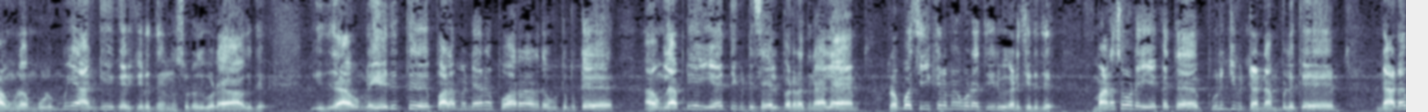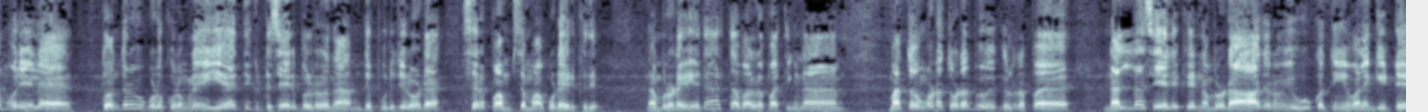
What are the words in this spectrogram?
அவங்கள முழுமையாக அங்கீகரிக்கிறதுன்னு சொல்கிறது கூட ஆகுது. இது அவங்கள எதிர்த்து பல மணி நேரம் போராடுறத விட்டுவிட்டு அவங்கள அப்படியே ஏற்றிக்கிட்டு செயல்படுறதுனால ரொம்ப சீக்கிரமே கூட தீர்வு கிடச்சிடுது மனசோட இயக்கத்தை புரிஞ்சுக்கிட்ட நம்மளுக்கு நடைமுறையில் தொந்தரவு கொடுக்குறவங்களையும் ஏற்றிக்கிட்டு செயல்படுறது தான் இந்த புரிதலோட சிறப்பு அம்சமாக கூட இருக்குது. நம்மளோட யதார்த்த வாழ்வில் பார்த்திங்கன்னா மற்றவங்களோட தொடர்பு வைக்கிறப்ப நல்ல செயலுக்கு நம்மளோட ஆதரவையும் ஊக்கத்தையும் வழங்கிட்டு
